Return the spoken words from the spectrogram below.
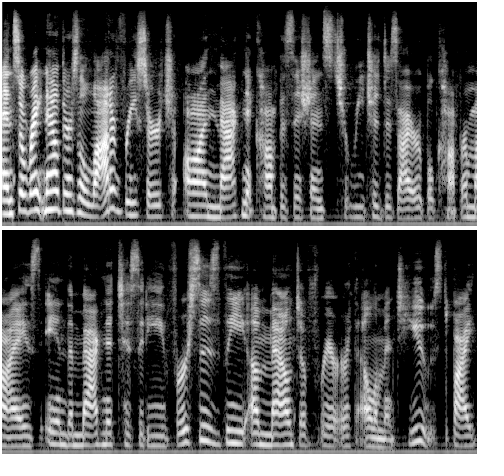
And so right now there's a lot of research on magnet compositions to reach a desirable compromise in the magneticity versus the amount of rare earth element used by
